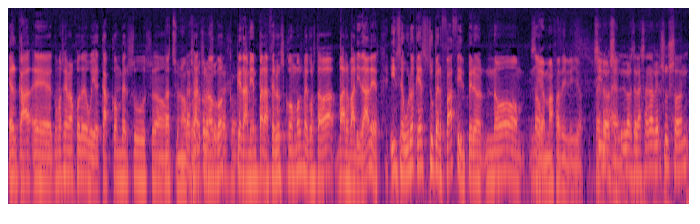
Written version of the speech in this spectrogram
el Ca- eh, ¿cómo se llama el juego de Wii? El Capcom versus uh, Tatsunoko. Tatsunoko Tatsunoko, versus Capcom. que también para hacer los combos me costaba barbaridades. Y seguro que es súper fácil, pero no... no. Sí, es más facilillo. Sí, los, el- los de la saga Versus son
